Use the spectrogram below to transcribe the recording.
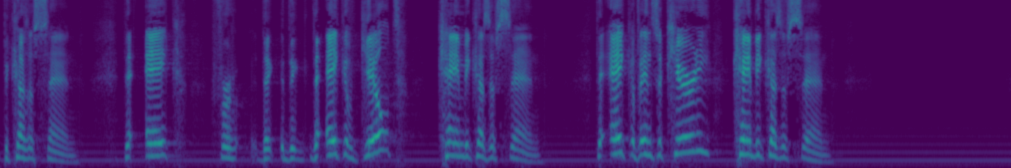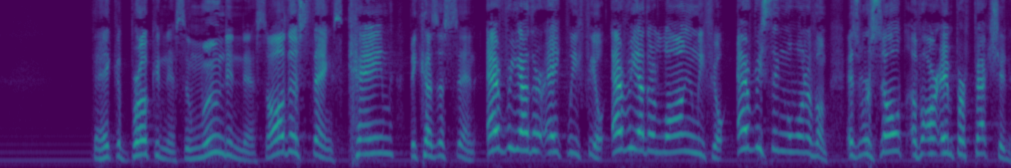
because of sin. The ache for the, the, the ache of guilt came because of sin. The ache of insecurity came because of sin. The ache of brokenness and woundedness, all those things came because of sin. Every other ache we feel, every other longing we feel, every single one of them is a result of our imperfection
